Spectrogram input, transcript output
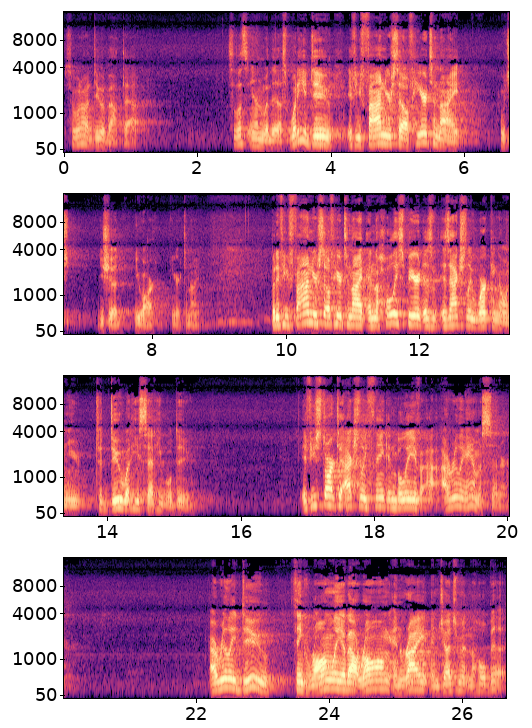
So, what do I do about that? So, let's end with this. What do you do if you find yourself here tonight, which you should, you are here tonight. But if you find yourself here tonight and the Holy Spirit is, is actually working on you to do what He said He will do, if you start to actually think and believe, I, I really am a sinner, I really do think wrongly about wrong and right and judgment and the whole bit.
